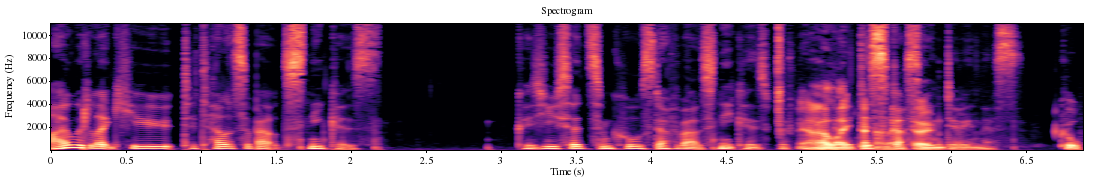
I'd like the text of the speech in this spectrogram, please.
I would like you to tell us about sneakers. Because you said some cool stuff about sneakers before Yeah, I we were like that discussing anecdote. doing this. Cool.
